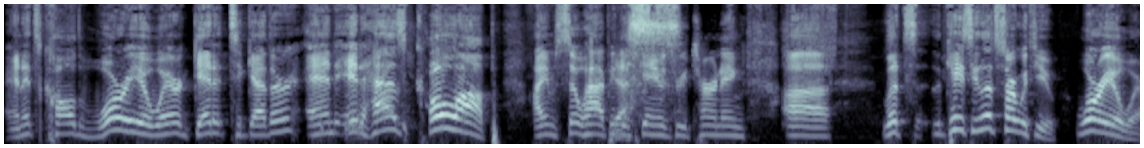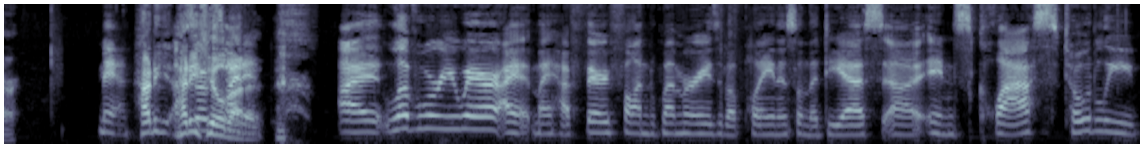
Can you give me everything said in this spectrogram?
And it's called WarioWare Get It Together, and it has co-op. I'm so happy this game is returning. Uh, let's Casey, let's start with you. WarioWare. Man, How do you how I'm do you so feel excited. about it? I love WarioWare. I might have very fond memories about playing this on the DS uh, in class. Totally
